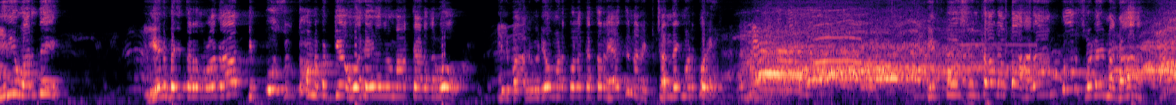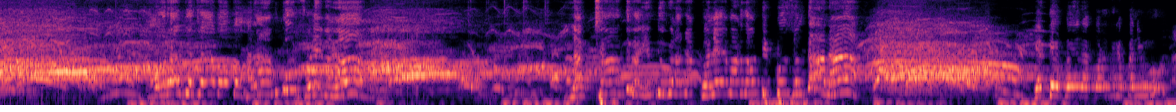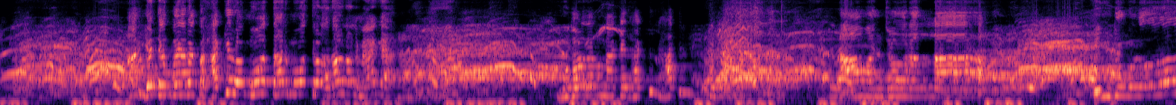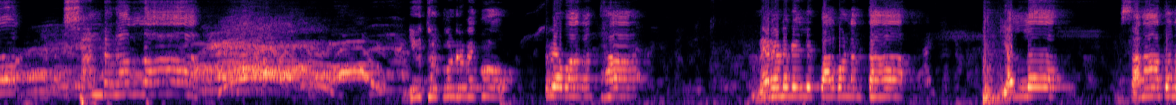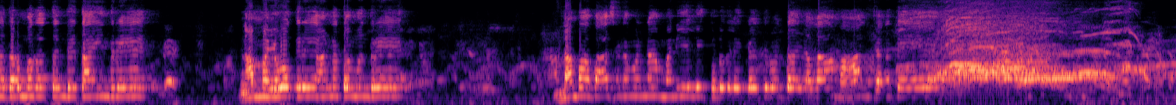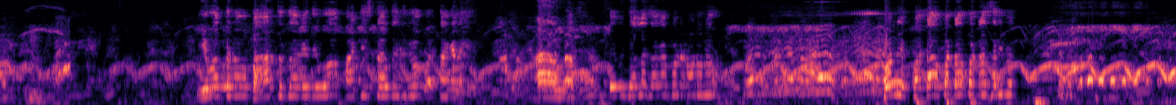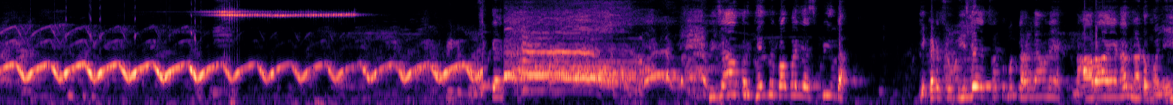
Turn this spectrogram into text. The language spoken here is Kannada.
ಈ ವರದಿ ಏನ್ ಬರೀತಾರದ್ರೊಳಗ ಟಿಪ್ಪು ಸುಲ್ತಾನ್ ಬಗ್ಗೆ ಅವಹೇಳನ ಮಾತಾಡಿದ್ರು. ಇಲ್ಲಿ ಬಾ, ಅಲ್ಲಿ ವಿಡಿಯೋ ಮಾಡ್ಕೊಳಕತ್ತಾರ, ಹೇಳ್ತೀನಿ ನನಗೆ ಚಂದಾಗಿ ಮಾಡ್ಕೋರಿ. ಟಿಪ್ಪು ಸುಲ್ತಾನ್ ಒಬ್ಬ ಹರಾಮ್ ಕೋರ್ ಸುಳೆ ಮಗ. ಔರಂಗಜೇಬ್ ಒಬ್ಬ ಹರಾಮ್ ಕೋರ್ ಸುಳೆ ಮಗ. ಲಕ್ಷಾಂತರ ಹಿಂದೂಗಳನ್ನ ಕೊಲೆ ಮಾಡಿದವ್ ಟಿಪ್ಪು ಸುಲ್ತಾನ. ಎಟ್ ಎಫ್ ಐ ಆರ್ ಹಾಕೊಡದಿರಪ್ಪ ನೀವು? ಆ ಎಟ್ ಎಫ್ ಐ ಆರ್ ಹಾಕಿರೋ ಮೂವತ್ತಾರು, ಮೂವತ್ತೇಳು ಅದಾವ ನನ್ನ ಮ್ಯಾಗ. ಮುದೊಳದಾಗ ಒಂದ್ ನಾಲ್ಕೈದು ಹಾಕ್ತಿದ್ರ ಹಾಕಿರಿ ನಾವು ಅಂಜೋರಲ್ಲ. ಹಿಂದೂಗಳು ಷಂಡರಲ್ಲ. ನೀವು ತಿಳ್ಕೊಂಡಿರ್ಬೇಕು. ಭವ್ಯವಾದಂತಹ ಮೆರವಣಿಗೆಯಲ್ಲಿ ಪಾಲ್ಗೊಂಡಂತಹ ಎಲ್ಲ ಸನಾತನ ಧರ್ಮದ ತಂದೆ ತಾಯಿಂದ್ರೆ ನಮ್ಮ ಯುವಕರೇ ಅಣ್ಣ ತಮ್ಮಂದ್ರೆ ನಮ್ಮ ಭಾಷಣವನ್ನ ಮನೆಯಲ್ಲಿ ತುಡುಗಲಿ ಕೇಳ್ತಿರುವಂತ ಎಲ್ಲ ಮಹಾನ್ ಜನತೆ. ಇವತ್ತು ನಾವು ಭಾರತದಾಗ ಇದೀವೋ ಪಾಕಿಸ್ತಾನದಾಗ ಇದೀವೋ ಗೊತ್ತಾಗಲ್ಲ. ಇದೆಲ್ಲ ಜಾಗ ಕೊಡ್ರಿ ನೋಡೋಣ. ಕೊಡ್ರಿ ಪಟ ಪಟ ಪಟ ಸರಿಬೇಕು ಬಿಜಾಪುರ ಕೇಂದ್ರಕ್ಕೊಬ್ಬ ಎಸ್ ಪಿ ಇದ್ದ ಈ ಕಡೆ ಸುತ್ತ ಇಲ್ಲೇ ಸುತ್ತಮುತ್ತ ಹಳ್ಳಿ ಅವನೇ ನಾರಾಯಣ ನಡುಮನಿ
